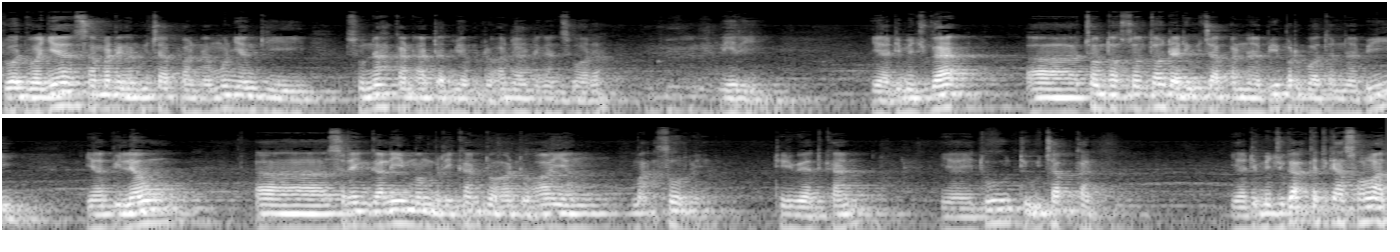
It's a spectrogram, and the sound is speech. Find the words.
dua-duanya sama dengan ucapan, namun yang disunahkan adabnya berdoa adalah dengan suara lirih. Ya, demikian juga uh, contoh-contoh dari ucapan Nabi, perbuatan Nabi, ya beliau uh, sering kali memberikan doa-doa yang maksur ya, diriwayatkan, yaitu diucapkan Ya demikian juga ketika sholat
